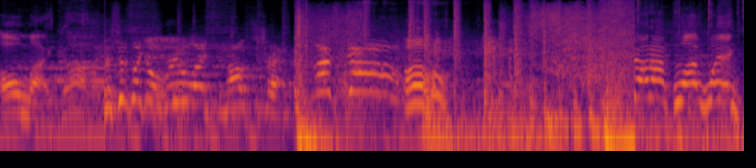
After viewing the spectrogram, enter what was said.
Oh, oh my god. This is like a real life mousetrap. Oh! Shut up, Ludwig.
